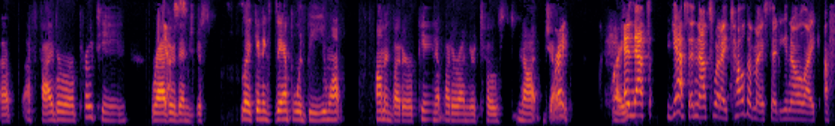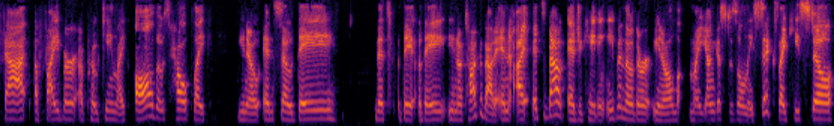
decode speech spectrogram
a, a fiber or a protein rather yes. than just like an example would be you want almond butter or peanut butter on your toast, not jelly. Right. Right. And that's yes, and that's what I tell them. I said, you know, like a fat, a fiber, a protein, like all those help, like, you know, and so they that's they they you know talk about it and i it's about educating even though they're you know my youngest is only six like he's still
